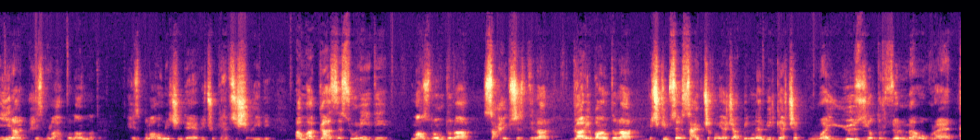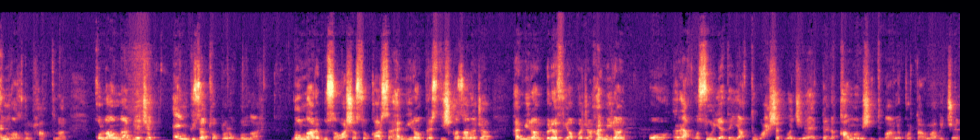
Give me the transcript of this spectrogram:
İran Hizbullah'ı kullanmadı. Hizbullah onun için değerli çünkü hepsi Şiiydi. Ama Gazze Suniydi, mazlumdular, sahipsizdiler, garibandılar. Hiç kimsenin sahip çıkmayacağı bilinen bir gerçek ve 100 yıldır zulme uğrayan en mazlum hattılar. Kullanılabilecek en güzel topluluk bunlar. Bunları bu savaşa sokarsa hem İran prestij kazanacak, hem İran blöf yapacak, hem İran o Irak ve Suriye'de yaptığı vahşet ve cinayetlerle kalmamış itibarını kurtarmak için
